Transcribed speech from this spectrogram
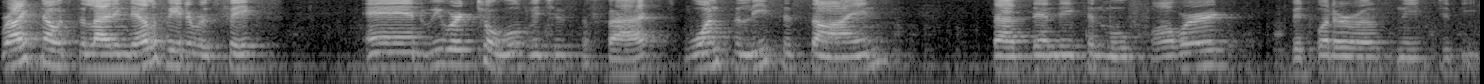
right now it's the lighting, the elevator was fixed, and we were told, which is the fact, once the lease is signed, that then they can move forward with whatever else needs to be.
